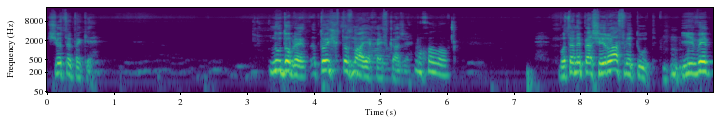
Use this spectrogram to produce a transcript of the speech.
Що це таке? Ну, добре, той, хто знає, хай скаже. Мухоловка. Бо це не перший раз ви тут. І ви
